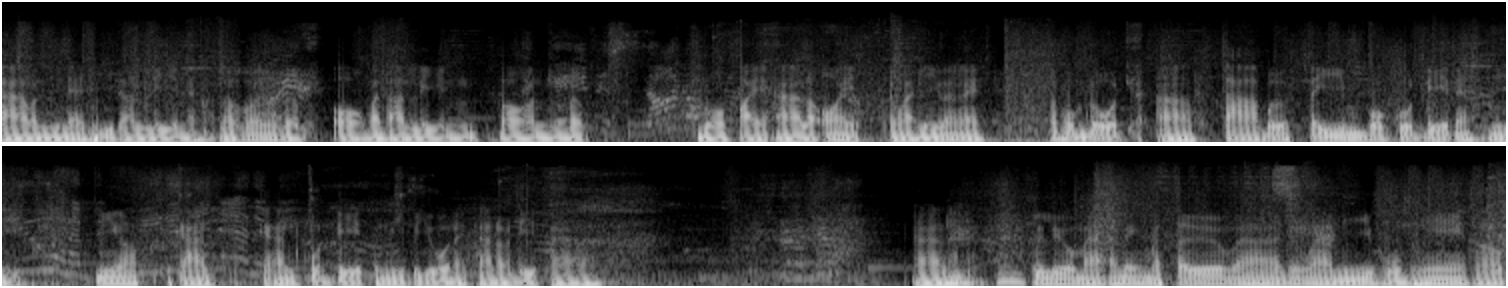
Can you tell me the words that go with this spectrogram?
ตามมันมีหน้าที่ดันเลนนะเราก็จะแบบออกมาดันเลนตอนแบบหนัวไฟอ่าแล้วอ้อยจังหวะนี้ว่าไง แล้วผมโดดอ่าสตาร์เบิร์สตีมบวกกดเดทนะนี่นี่ครับการการกดเดทมันมีประโยชน์นะการเอาเดทมานะอ่าเร็วๆมาไอ้แม่งมาเติมมาจังหวะนี้ผมแห้ครับ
